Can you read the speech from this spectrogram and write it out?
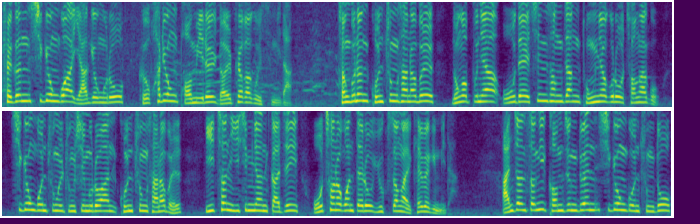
최근 식용과 약용으로 그 활용 범위를 넓혀가고 있습니다. 정부는 곤충 산업을 농업 분야 5대 신성장 동력으로 정하고 식용 곤충을 중심으로 한 곤충 산업을 2020년까지 5천억 원대로 육성할 계획입니다. 안전성이 검증된 식용 곤충도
